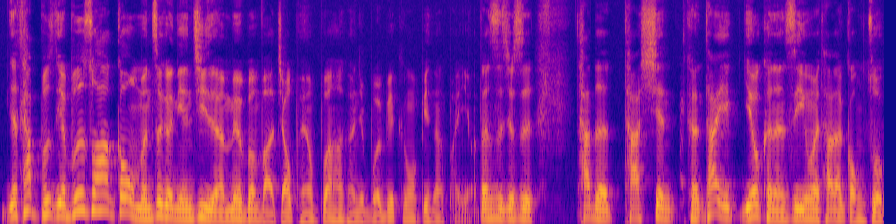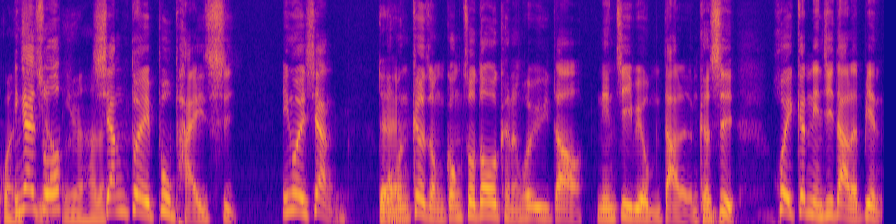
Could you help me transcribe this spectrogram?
也他不是也不是说他跟我们这个年纪的人没有办法交朋友，不然他可能就不会变跟我变成朋友。但是就是他的他现可他也也有可能是因为他的工作关系啊、应该说因为他的相对不排斥，因为像我们各种工作都有可能会遇到年纪比我们大的人，可是会跟年纪大的变，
